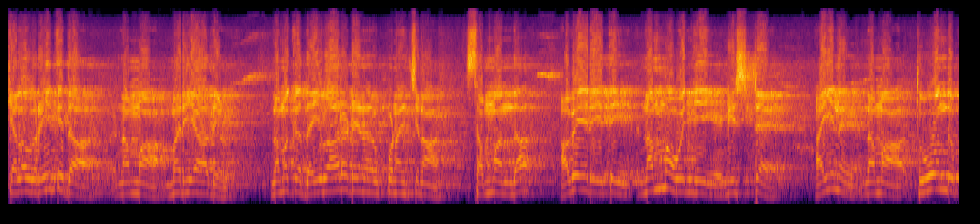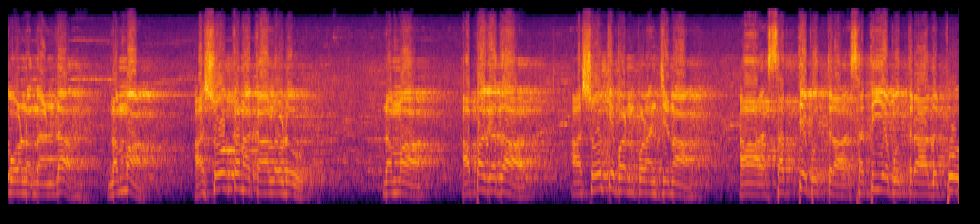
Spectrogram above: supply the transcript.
ಕೆಲವು ರೀತಿದ ನಮ್ಮ ಮರ್ಯಾದೆಗಳು ನಮಕ್ ದೈವಾರಡೆನ ಉಪ್ಪುನಂಚಿನ ಸಂಬಂಧ, ಅವೇ ರೀತಿ ನಮ್ಮ ಒಂಜಿ ನಿಷ್ಠೆ. ಐನು ನಮ್ಮ ತೂವೊಂದು ಪೋಂಡು ನಮ್ಮ ಅಶೋಕನ ಕಾಲೋಡು ನಮ್ಮ ಅಪಗದ ಅಶೋಕ ಪನ್ಪುಣಂಚಿನ ಆ ಸತ್ಯಪುತ್ರ, ಸತಿಯ ಪುತ್ರ ಅದಪ್ಪು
